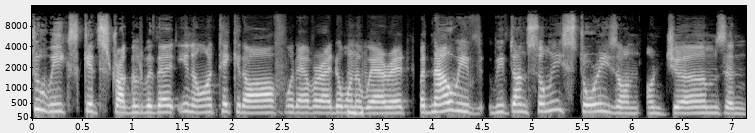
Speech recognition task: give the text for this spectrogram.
two weeks kids struggled with it. You know, I take it off, whatever. I don't want to mm-hmm. wear it. But now we've we've done so many stories on on germs and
